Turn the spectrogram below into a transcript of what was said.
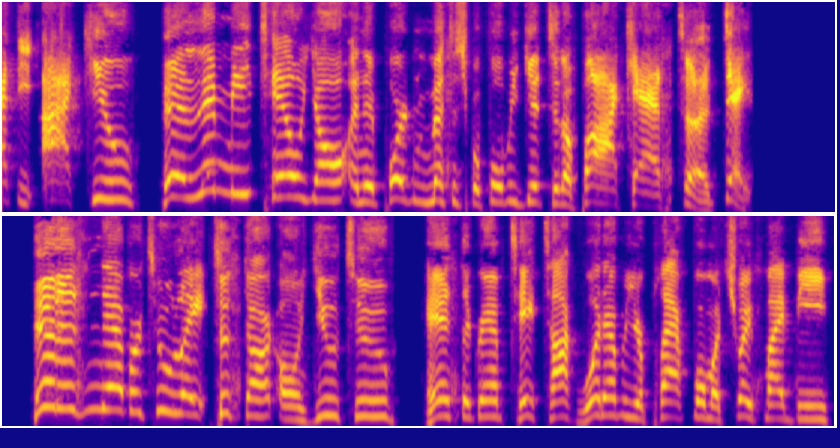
at vidIQ. And let me tell y'all an important message before we get to the podcast today. It is never too late to start on YouTube, Instagram, TikTok, whatever your platform of choice might be.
